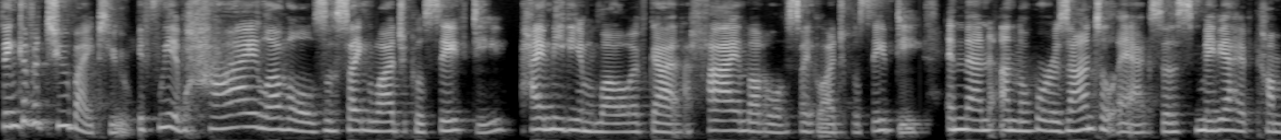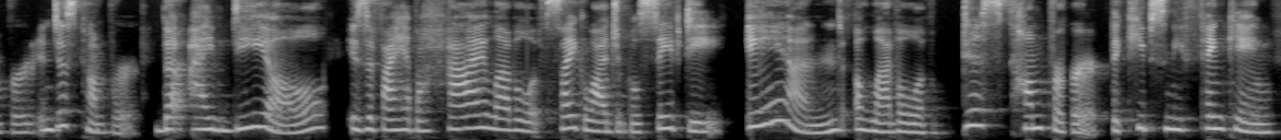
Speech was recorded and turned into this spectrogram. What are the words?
think of a two by two. If we have high levels of psychological safety high medium low i've got a high level of psychological safety. And then on the horizontal axis maybe i have comfort and discomfort. The ideal is if i have a high level of psychological safety and a level of discomfort that keeps me thinking,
